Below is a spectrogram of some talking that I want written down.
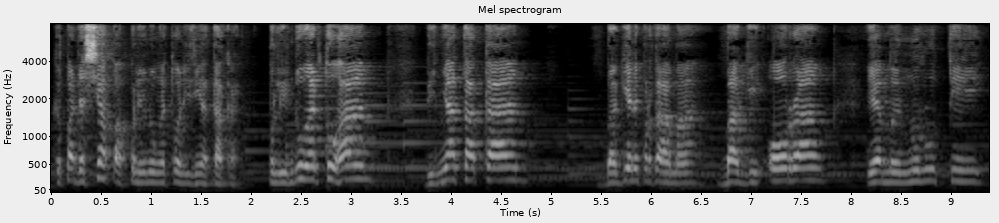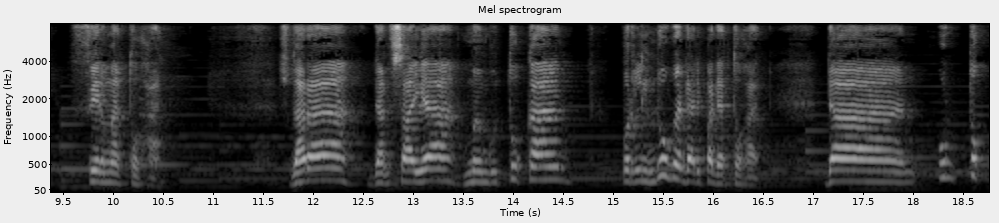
Kepada siapa perlindungan Tuhan dinyatakan? Perlindungan Tuhan dinyatakan bagian yang pertama bagi orang yang menuruti firman Tuhan. Saudara dan saya membutuhkan perlindungan daripada Tuhan. Dan untuk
